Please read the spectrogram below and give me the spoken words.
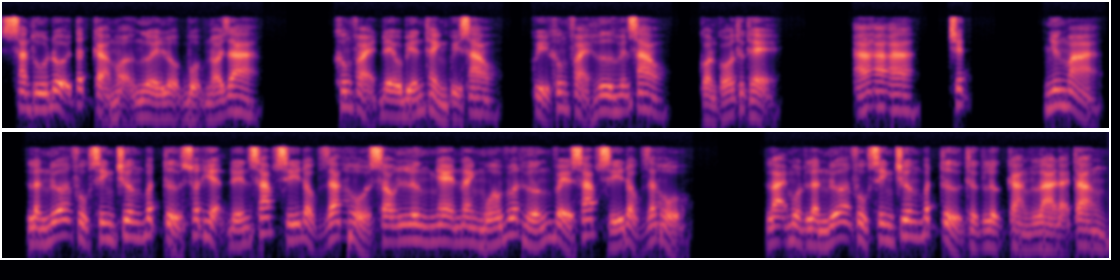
Săn thú đội tất cả mọi người lộn bộp nói ra. Không phải đều biến thành quỷ sao? Quỷ không phải hư huyễn sao? Còn có thực thể. A a a, chết. Nhưng mà lần nữa phục sinh trương bất tử xuất hiện đến sáp xí độc giác hổ sau lưng nhe nhanh múa vớt hướng về sáp xí độc giác hổ. Lại một lần nữa phục sinh trương bất tử thực lực càng là đại tăng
